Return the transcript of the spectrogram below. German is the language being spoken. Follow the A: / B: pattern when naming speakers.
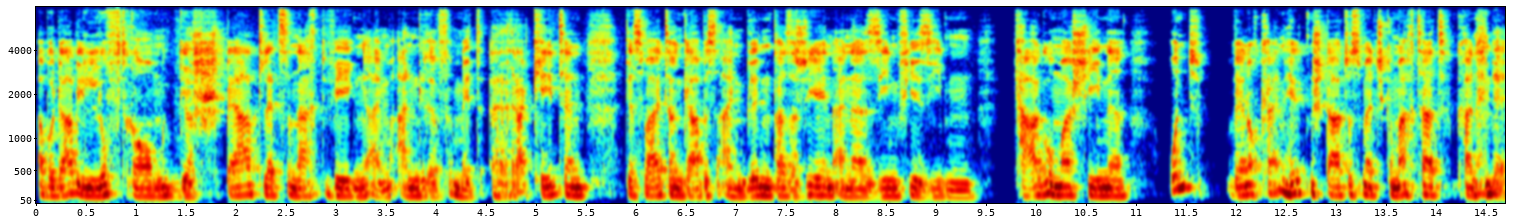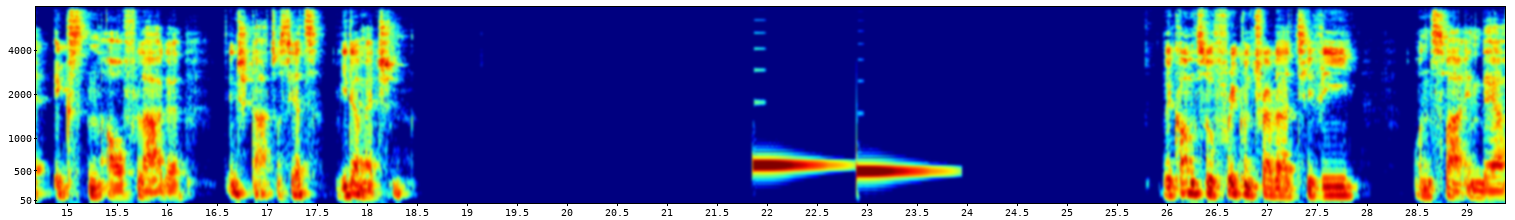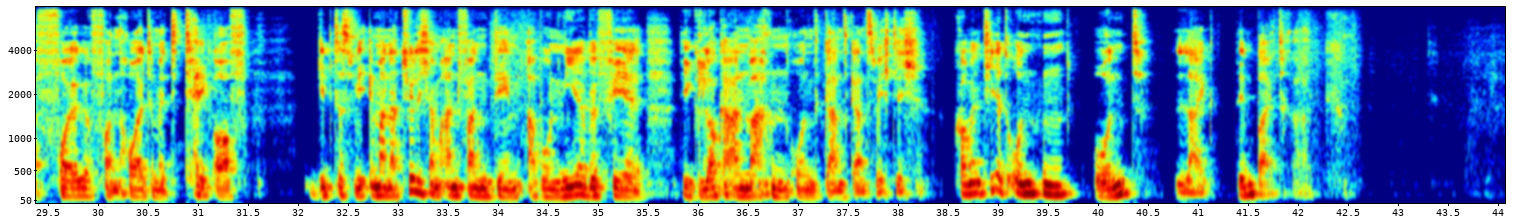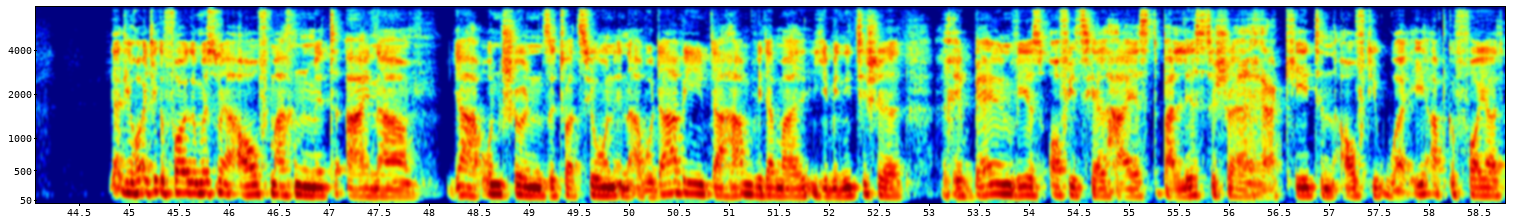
A: Abu Dhabi Luftraum gesperrt letzte Nacht wegen einem Angriff mit Raketen. Des Weiteren gab es einen blinden Passagier in einer 747 Cargomaschine und wer noch keinen Hilton-Status-Match gemacht hat, kann in der x-ten Auflage den Status jetzt wieder matchen. Willkommen zu Frequent Traveler TV. Und zwar in der Folge von heute mit Takeoff gibt es wie immer natürlich am Anfang den Abonnierbefehl, die Glocke anmachen und ganz, ganz wichtig, kommentiert unten und liked den Beitrag. Ja, die heutige Folge müssen wir aufmachen mit einer ja, unschönen Situation in Abu Dhabi. Da haben wieder mal jemenitische Rebellen, wie es offiziell heißt, ballistische Raketen auf die UAE abgefeuert.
